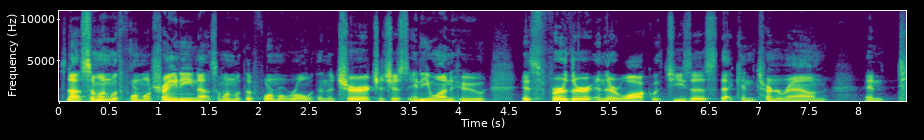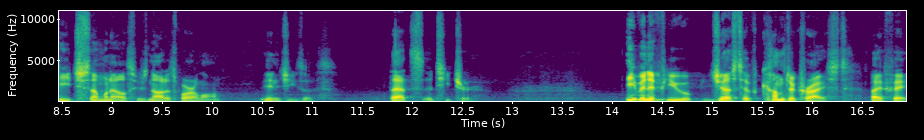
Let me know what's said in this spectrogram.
It's not someone with formal training, not someone with a formal role within the church. It's just anyone who is further in their walk with Jesus that can turn around and teach someone else who's not as far along in Jesus. That's a teacher even if you just have come to Christ by faith,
